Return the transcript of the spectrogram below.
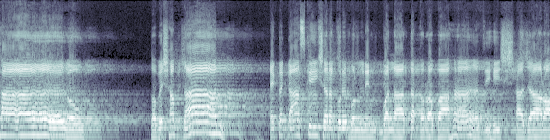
খাও। তবে সাবধান, একটা গাছকে ইশারা করে বললেন বলা শাজারা।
